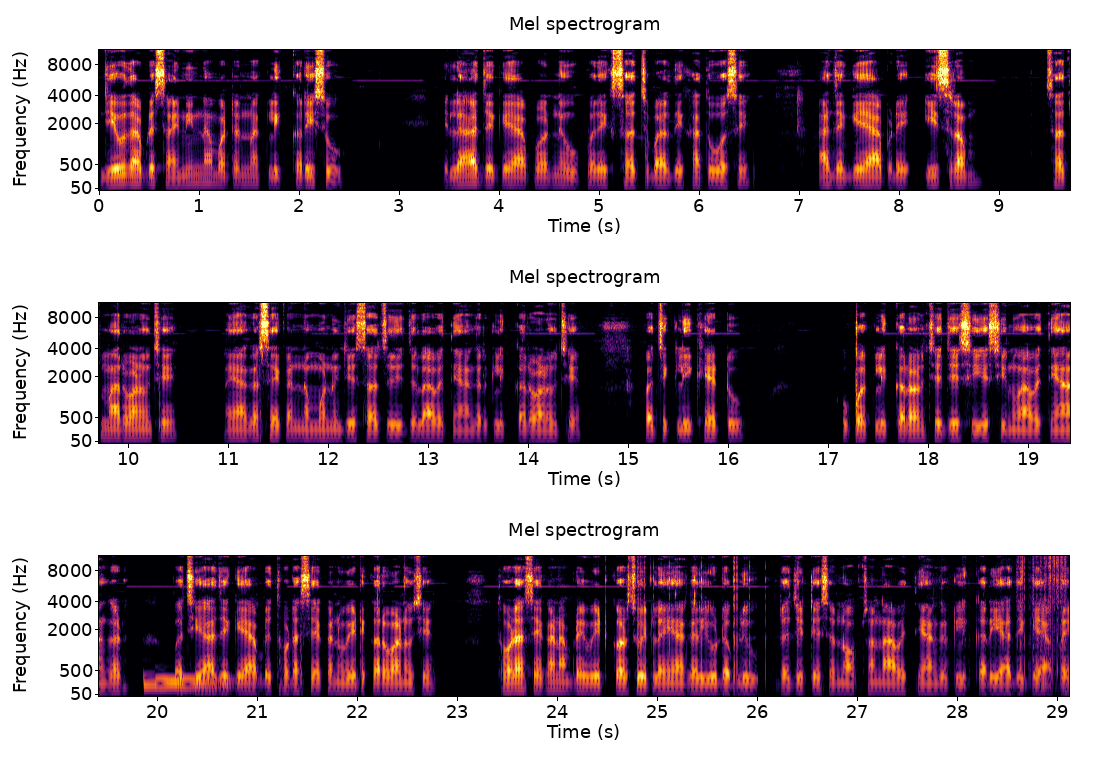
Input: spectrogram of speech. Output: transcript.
જેવું આપણે સાઇન ઇનના બટનમાં ક્લિક કરીશું, એટલે આ જગ્યાએ આપણને ઉપર એક સર્ચ બાર દેખાતું હશે. આ જગ્યાએ આપણે ઈ શ્રમ સર્ચ મારવાનું છે. અહીંયા આગળ સેકન્ડ નંબરનું જે સર્ચ રિઝલ્ટ આવે ત્યાં આગળ ક્લિક કરવાનું છે. પછી ક્લિક હેટુ ઉપર ક્લિક કરવાનું છે જે સીએસસીનું આવે ત્યાં આગળ. પછી આ જગ્યાએ આપણે થોડા સેકન્ડ વેઇટ કરવાનું છે. થોડા સેકન્ડ આપણે વેઇટ કરશું એટલે અહીંયા આગળ યુ ડબલ્યુ રજિસ્ટ્રેશનનો ઓપ્શન આવે ત્યાં આગળ ક્લિક કરી આ જગ્યાએ આપણે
